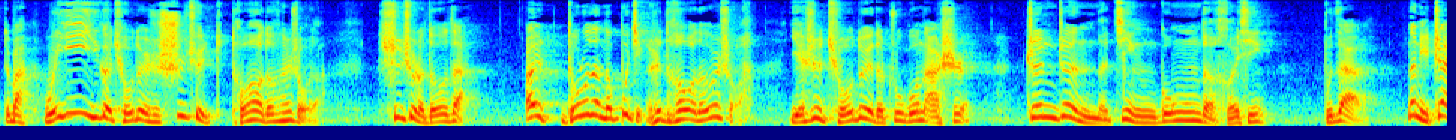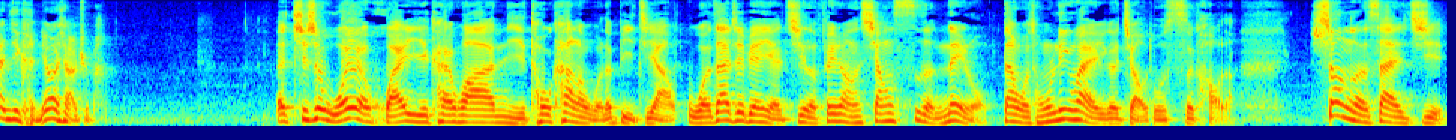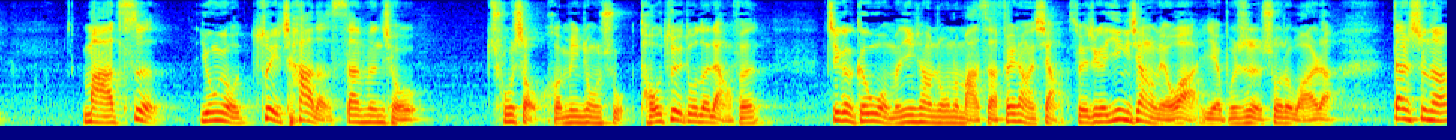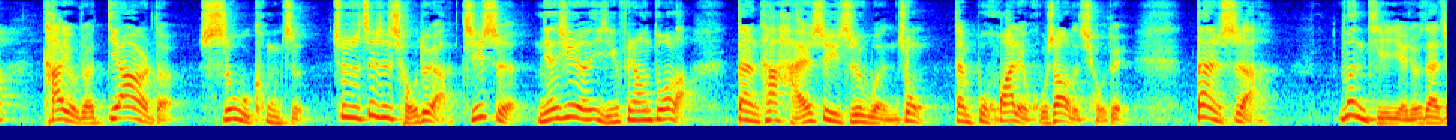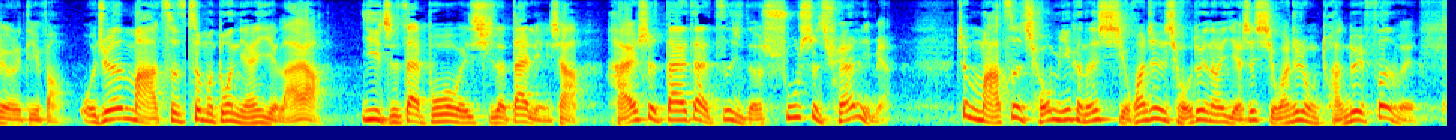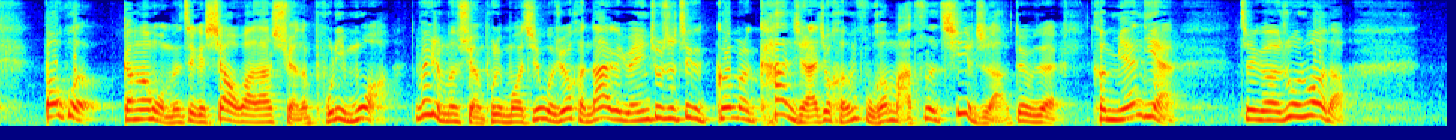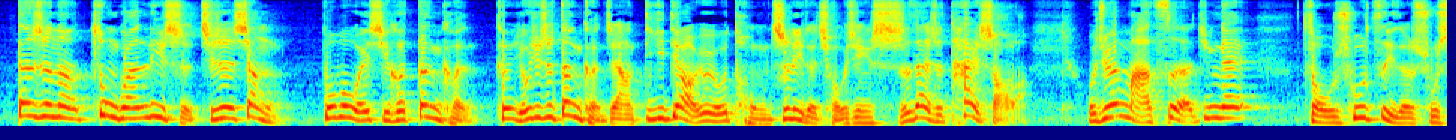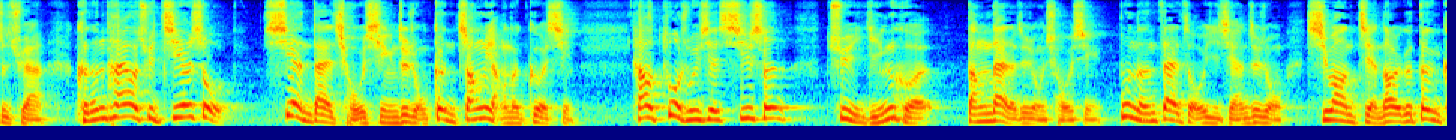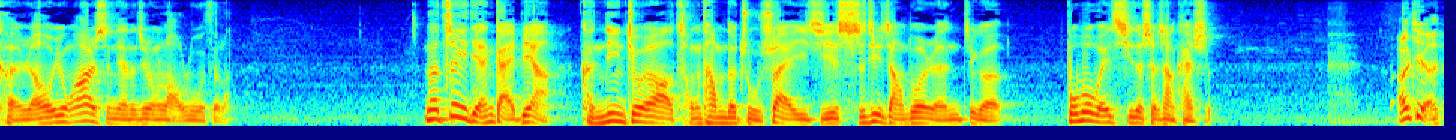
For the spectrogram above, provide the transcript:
对吧？唯一一个球队是失去头号得分手的，失去了德罗赞，而德罗赞的不仅是头号得分手啊，也是球队的助攻大师，真正的进攻的核心不在了，那你战绩肯定要下去吧？呃，其实我也怀疑开花，你偷看了我的笔记啊。我在这边也记了非常相似的内容，但我从另外一个角度思考的。上个赛季，马刺拥有最差的三分球出手和命中数，投最多的两分，这个跟我们印象中的马刺非常像，所以这个印象流啊也不是说着玩的。但是呢，他有着第二的失误控制，就是这支球队啊，即使年轻人已经非常多了，但他还是一支稳重。但不花里胡哨的球队，但是啊，问题也就在这个地方。我觉得马刺这么多年以来啊，一直在波波维奇的带领下，还是待在自己的舒适圈里面。这马刺球迷可能喜欢这支球队呢，也是喜欢这种团队氛围。包括刚刚我们这个笑话，他选的普里莫，为什么选普里莫？其实我觉得很大一个原因就是这个哥们儿看起来就很符合马刺的气质啊，对不对？很腼腆，这个弱弱的。但是呢，纵观历史，其实像波波维奇和邓肯，特尤其是邓肯这样低调又有统治力的球星，实在是太少了。我觉得马刺应该走出自己的舒适圈，可能他要去接受现代球星这种更张扬的个性，他要做出一些牺牲，去迎合当代的这种球星，不能再走以前这种希望捡到一个邓肯，然后用二十年的这种老路子了。那这一点改变啊。肯定就要从他们的主帅以及实际掌舵人这个波波维奇的身上开始。而且，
